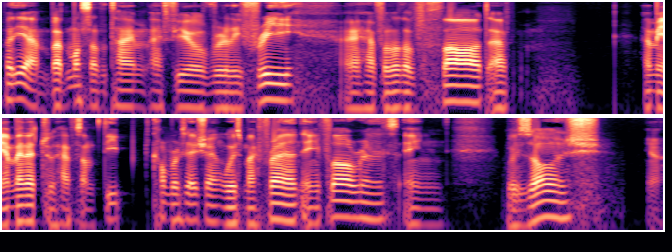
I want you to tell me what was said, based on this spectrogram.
But yeah, but most of the time I feel really free I have a lot of thought. I've, I mean, I managed to have some deep conversation with my friend in Florence, in with Zosh, yeah.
